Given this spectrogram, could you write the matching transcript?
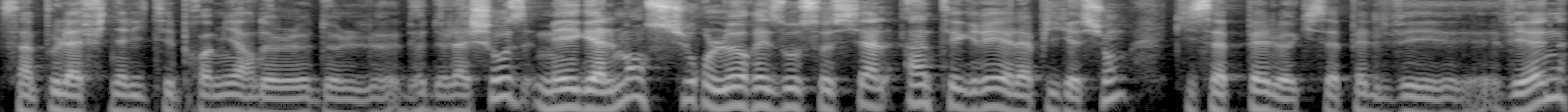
c'est un peu la finalité première de, de, la chose, mais également sur le réseau social intégré à l'application qui s'appelle VN.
